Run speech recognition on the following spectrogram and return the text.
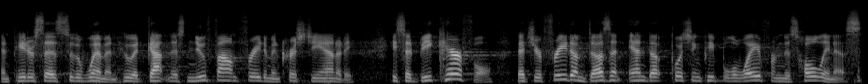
And Peter says to the women who had gotten this newfound freedom in Christianity, he said, Be careful that your freedom doesn't end up pushing people away from this holiness,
